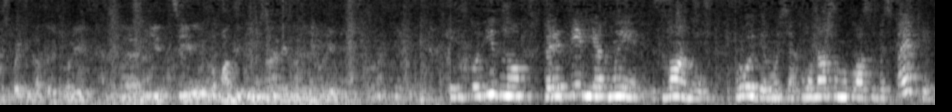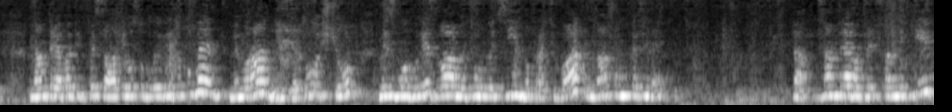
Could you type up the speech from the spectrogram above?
безпеки на території е, і цієї громади, і взагалі на території. І, Відповідно, перед тим як ми з вами пройдемося по нашому класу безпеки, нам треба підписати особливий документ, меморандум для того, щоб ми змогли з вами повноцінно працювати в нашому кабінеті. Так, нам треба представники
